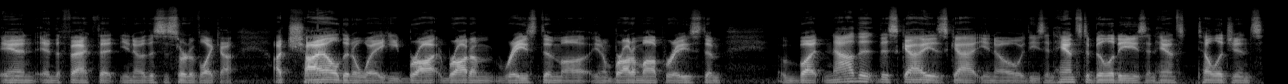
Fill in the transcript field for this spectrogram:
and and the fact that you know this is sort of like a a child in a way. He brought brought him, raised him, uh, you know, brought him up, raised him. But now that this guy has got you know these enhanced abilities, enhanced intelligence,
